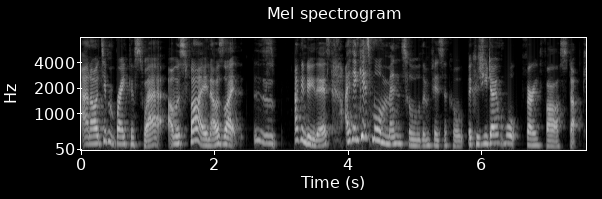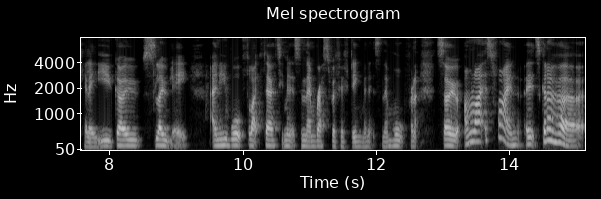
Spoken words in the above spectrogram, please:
And I didn't break a sweat. I was fine. I was like, this is I can do this. I think it's more mental than physical because you don't walk very fast up Killy. You go slowly and you walk for like 30 minutes and then rest for 15 minutes and then walk for an So I'm like, it's fine. It's gonna hurt.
